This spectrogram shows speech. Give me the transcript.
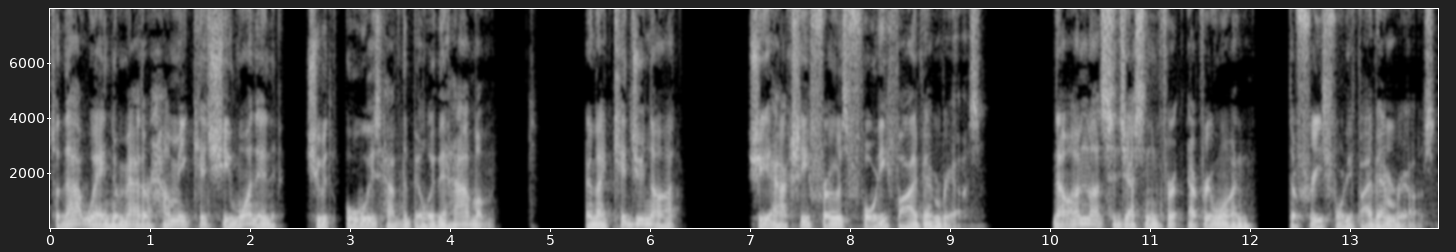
So that way, no matter how many kids she wanted, she would always have the ability to have them. And I kid you not, she actually froze 45 embryos. Now, I'm not suggesting for everyone to freeze 45 embryos.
